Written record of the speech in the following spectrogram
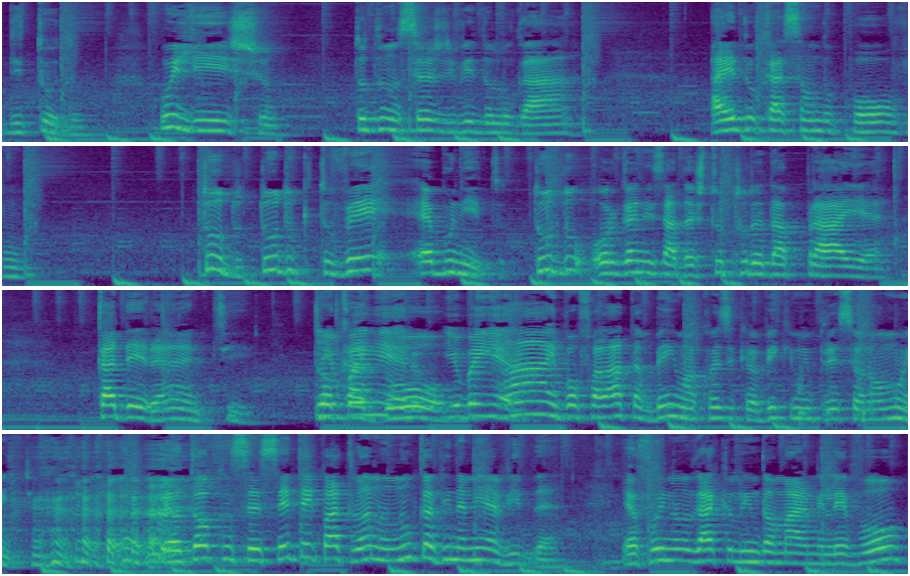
de tudo. O lixo, tudo no seu devido lugar, a educação do povo, tudo, tudo que tu vê é bonito, tudo organizado, a estrutura da praia, cadeirante, trocador. E o banheiro? E o banheiro? Ah, e vou falar também uma coisa que eu vi que me impressionou muito. eu tô com 64 anos, nunca vi na minha vida. Eu fui no lugar que o Lindomar me levou,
